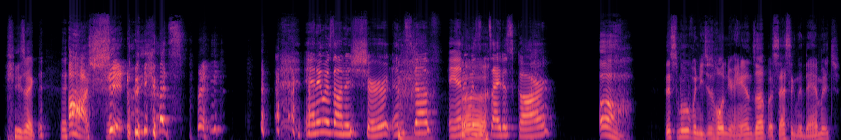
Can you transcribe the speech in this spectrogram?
he's like, oh shit, he got sprayed. and it was on his shirt and stuff, and it was Uh. inside his car. Oh, this move when you're just holding your hands up, assessing the damage.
